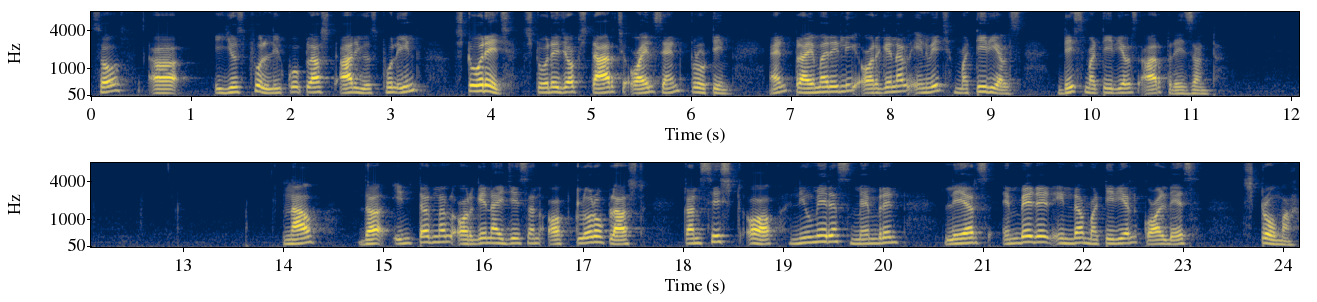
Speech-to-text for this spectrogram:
So, uh, useful leucoplasts are useful in storage, storage of starch, oils and protein and primarily organelle in which materials these materials are present. Now, the internal organization of chloroplast consists of numerous membrane layers embedded in the material called as stroma.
